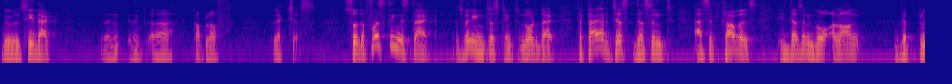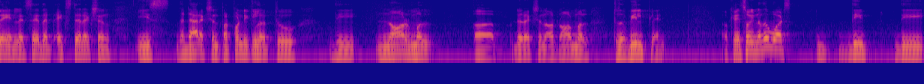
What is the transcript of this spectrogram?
We will see that in, a uh, couple of lectures. So the first thing is that it's very interesting to note that the tire just doesn't, as it travels, it doesn't go along the plane. Let's say that x direction is the direction perpendicular to the normal uh, direction or normal to the wheel plane. Okay, so in other words, the, the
